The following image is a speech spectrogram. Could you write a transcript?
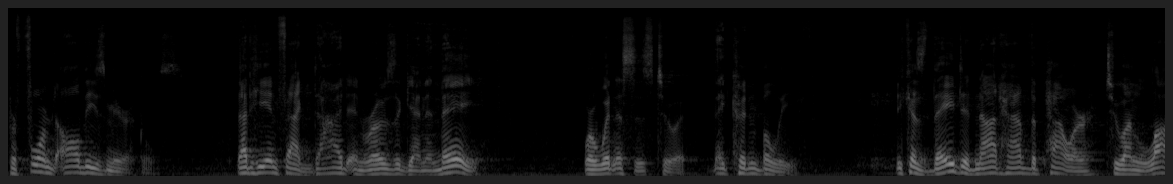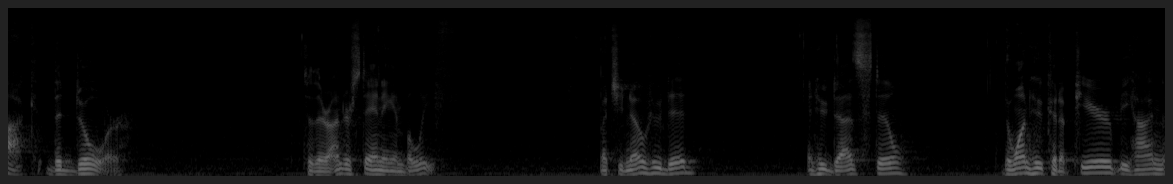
performed all these miracles, that he in fact died and rose again, and they were witnesses to it. They couldn't believe because they did not have the power to unlock the door to their understanding and belief. But you know who did and who does still? The one who could appear behind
